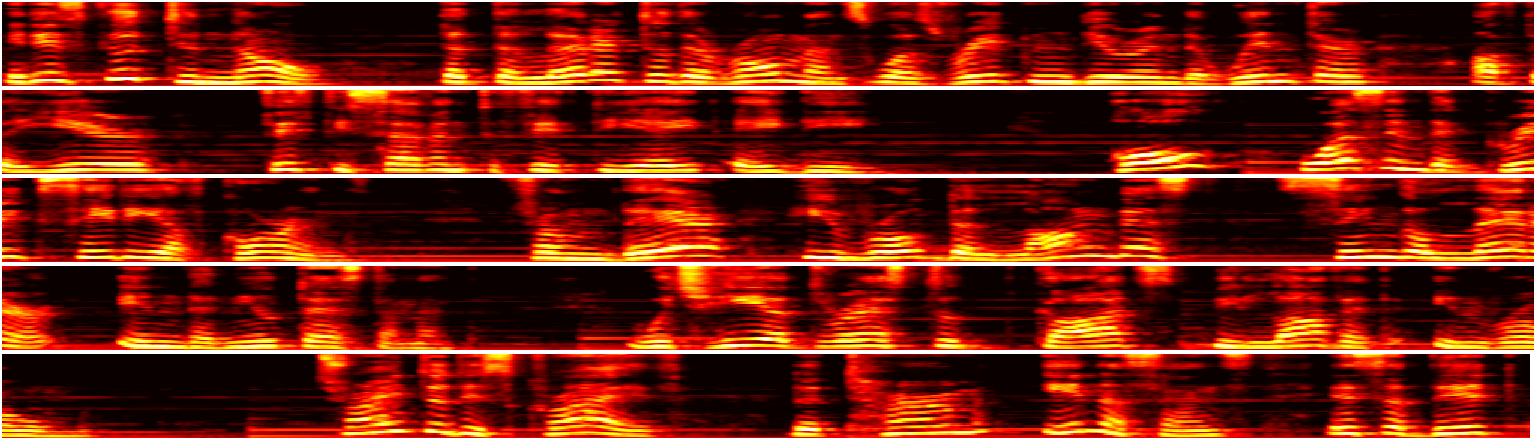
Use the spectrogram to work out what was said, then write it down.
It is good to know that the letter to the Romans was written during the winter of the year 57 to 58 AD. Paul was in the Greek city of Corinth. From there, he wrote the longest single letter in the New Testament, which he addressed to God's beloved in Rome. Trying to describe the term innocence is a bit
